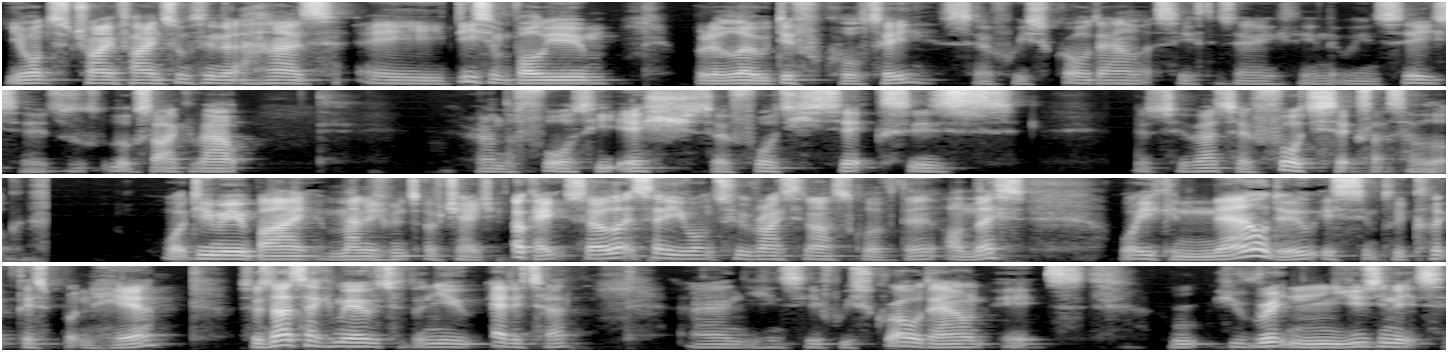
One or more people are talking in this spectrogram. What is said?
you want to try and find something that has a decent volume but a low difficulty. So if we scroll down, let's see if there's anything that we can see. So it looks like about around the 40-ish. So 46 is not too bad. So 46, let's have a look. What do you mean by management of change? Okay, so let's say you want to write an article the, on this. What you can now do is simply click this button here. So it's now taking me over to the new editor. And you can see if we scroll down, it's written using its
